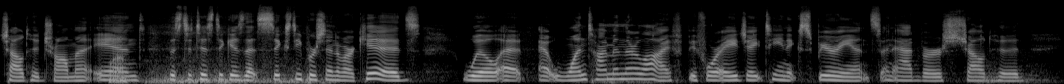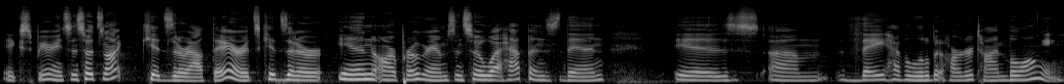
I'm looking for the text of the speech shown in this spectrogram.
childhood trauma. And wow. the statistic is that 60% of our kids will at, at one time in their life before age 18 experience an adverse childhood experience. And so it's not kids that are out there, it's kids that are in our programs. And so what happens then is um, they have a little bit harder time belonging,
